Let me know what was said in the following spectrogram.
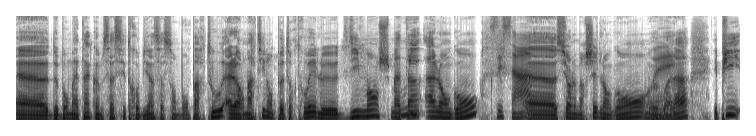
euh, de bon matin comme ça, c'est trop bien, ça sent bon partout. Alors Martine, on peut te retrouver le dimanche matin Oui. à Langon, C'est ça. euh, sur le marché de Langon, euh, voilà. Et puis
